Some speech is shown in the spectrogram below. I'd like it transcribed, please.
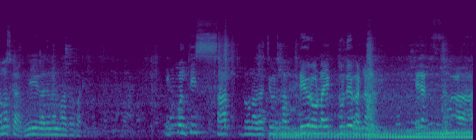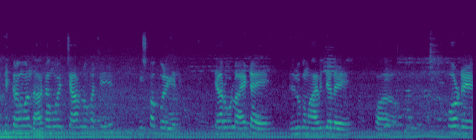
नमस्कार मी गजानन महाकर पाटील. एकोणतीस सात दोन हजार चोवीसला देवी रोडला एक दुर्दैवी घटना घडली. त्याच्यात अतिक्रमण धारकामुळे चार लोकांचे निष्पाप बळी गेले. त्या रोडला आय टी आहे रेणुका महाविद्यालय कोर्ट आहे.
